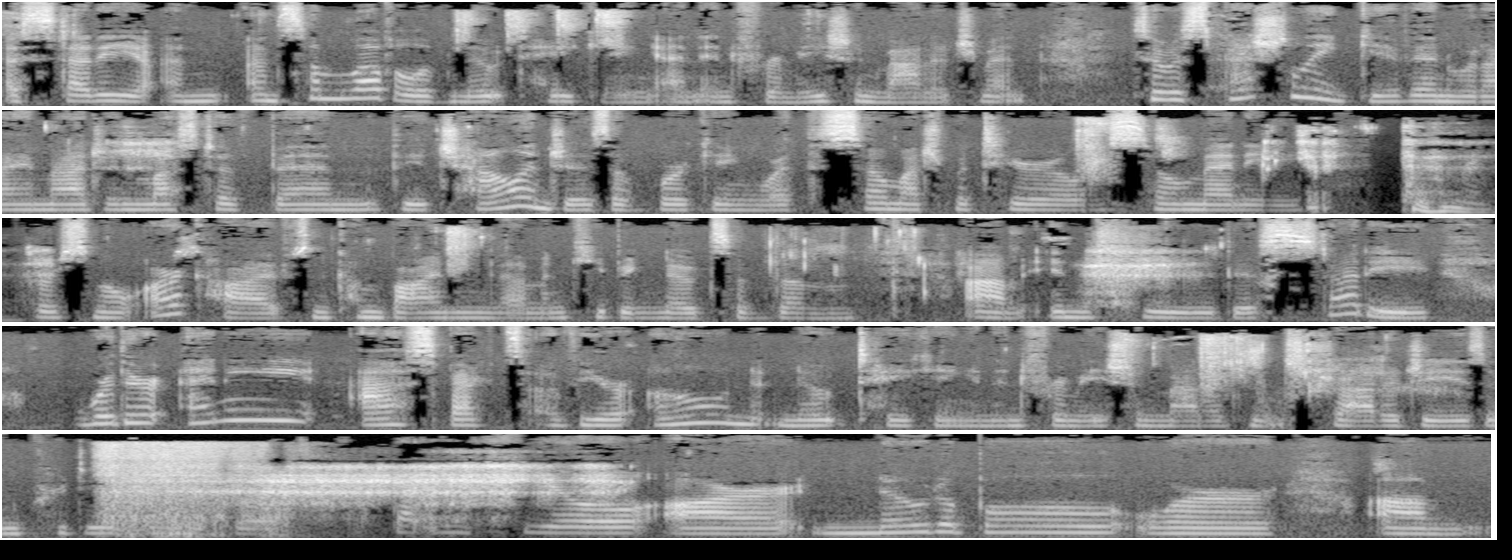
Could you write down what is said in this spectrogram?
a study on, on some level of note taking and information management. So, especially given what I imagine must have been the challenges of working with so much material and so many personal archives and combining them and keeping notes of them um, into this study, were there any aspects of your own note taking and information management strategies in producing the book that you feel are notable or um,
